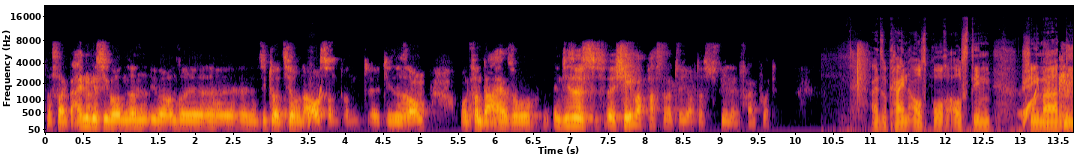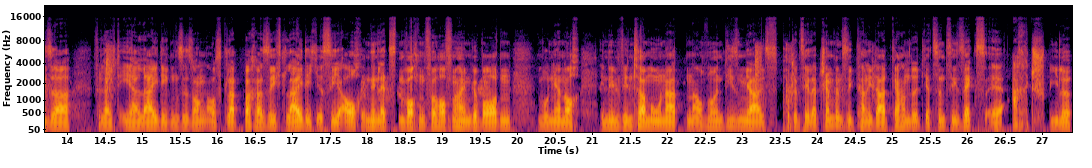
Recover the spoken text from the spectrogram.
Das sagt einiges über, unseren, über unsere äh, Situation aus und, und äh, die Saison. Und von daher so, in dieses Schema passt natürlich auch das Spiel in Frankfurt. Also kein Ausbruch aus dem Schema dieser vielleicht eher leidigen Saison aus Gladbacher Sicht. Leidig ist sie auch in den letzten Wochen für Hoffenheim geworden. Wurden ja noch in den Wintermonaten auch noch in diesem Jahr als potenzieller Champions League-Kandidat gehandelt. Jetzt sind sie sechs, äh, acht Spiele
